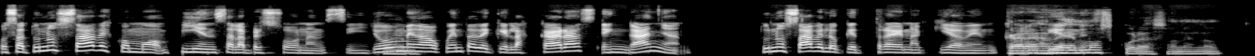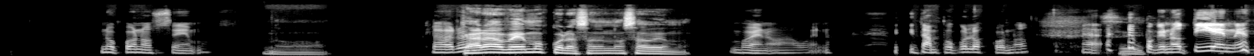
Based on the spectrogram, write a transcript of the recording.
O sea, tú no sabes cómo piensa la persona en sí. Yo me he dado cuenta de que las caras engañan. Tú no sabes lo que traen aquí adentro, Caras ¿entiendes? vemos, corazones no. No conocemos. No. Claro. Cara vemos, corazones no sabemos. Bueno, ah, bueno. Y tampoco los conozco, Sí. porque no tienen.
